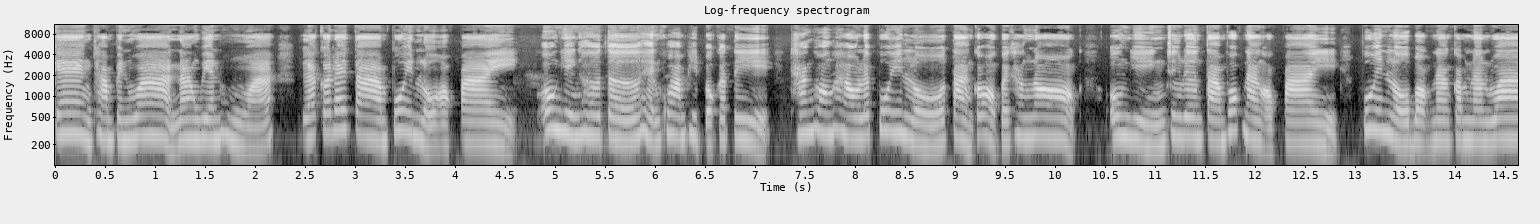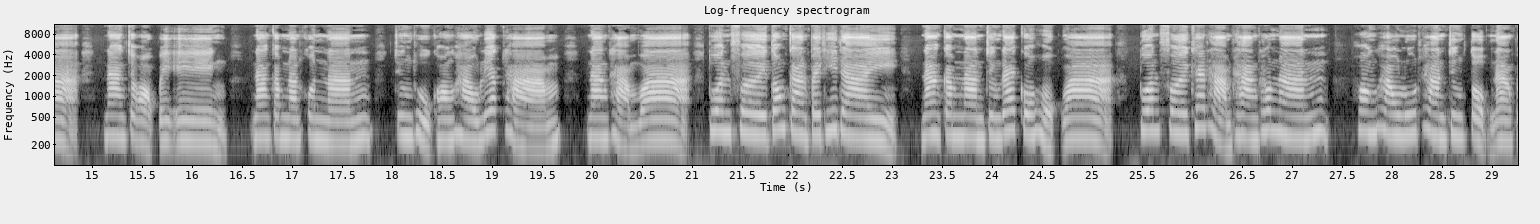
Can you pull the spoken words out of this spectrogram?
แกล้งทำเป็นว่านางเวียนหัว และก็ได้ตามปุ้ยอินโหลออกไป องค์หญิงเฮอเต๋อเห็นความผิดปกติ ทั้งฮองเฮาและปุ้ยอินโหลต่างก็ออกไปข้างนอก องค์หญิงจึงเดินตามพวกนางออกไป ผู้อินโหลบอกนางกำนันว่า นางจะออกไปเอง นางกำนันคนนั้นจึงถูกฮองเฮาเรียกถาม นางถามว่าตวนเฟยต้องการไปที่ใด นางกำนันจึงได้โกหกว่าตวนเฟยแค่ถามทางเท่านั้นฮองเฮารู้ทันจึงตบนางไป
